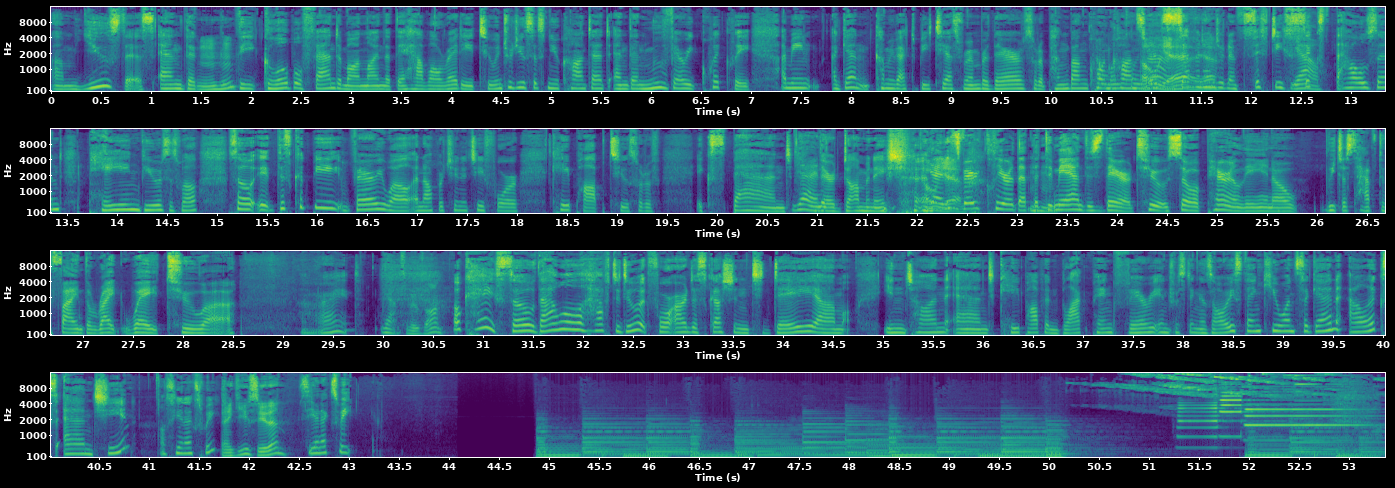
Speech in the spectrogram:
um, use this and the the global fandom online that they have already to introduce this new content and then move very quickly. I mean, again, coming back to BTS, remember their sort of Bang Bang Con concert, Oh, yeah, seven hundred and fifty-six thousand paying viewers as well. So it, this could be very well an opportunity for K-pop to sort of expand Yeah, and- their domination. yeah, and yeah. it's very clear that the demand is there too. So apparently, you know, we just have to find the right way to. Uh, All right. Yeah. Let's move on. Okay, so that will have to do it for our discussion today. Um, Incheon and K-pop and Blackpink, very interesting as always. Thank you once again, Alex and Sheen. I'll see you next week. Thank you. See you then. See you next week.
